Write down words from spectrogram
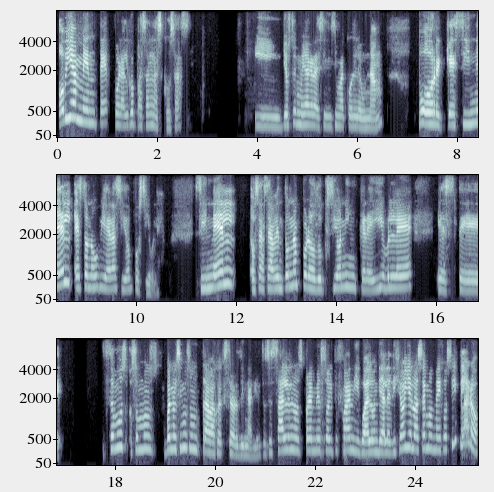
obviamente, por algo pasan las cosas. Y yo estoy muy agradecidísima con Leunam, porque sin él esto no hubiera sido posible. Sin él o sea, se aventó una producción increíble, este, somos, somos, bueno, hicimos un trabajo extraordinario. Entonces salen los premios Soy tu fan. Igual un día le dije, oye, lo hacemos. Me dijo, sí, claro.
